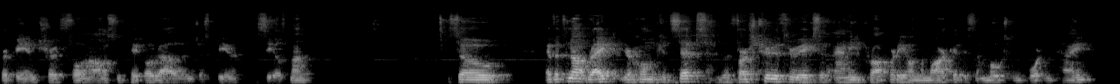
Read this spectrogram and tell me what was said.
for being truthful and honest with people rather than just being a salesman. So if it's not right, your home could sit. The first two to three weeks of any property on the market is the most important time.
